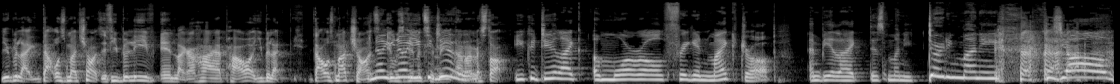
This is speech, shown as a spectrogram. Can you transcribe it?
You'd be like, that was my chance. If you believe in like a higher power, you'd be like, that was my chance. No, it you was know given you to could me do. and I messed up. You could do like a moral friggin' mic drop and be like, "This money, dirty money, because y'all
